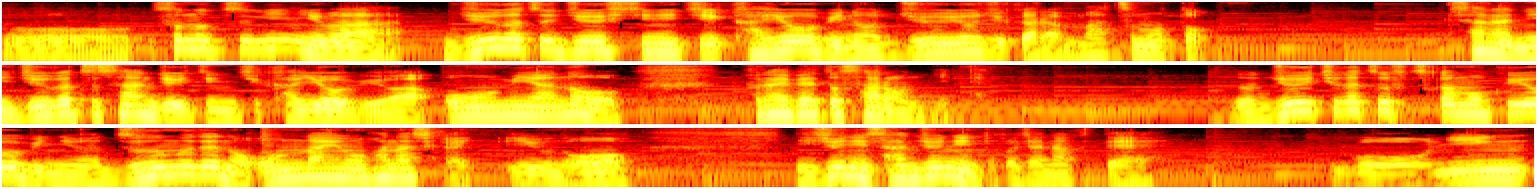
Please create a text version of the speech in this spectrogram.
その次には、10月17日火曜日の14時から松本。さらに10月31日火曜日は大宮のプライベートサロンにて、11月2日木曜日には、ズームでのオンラインお話会っていうのを、20人、30人とかじゃなくて、5人、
